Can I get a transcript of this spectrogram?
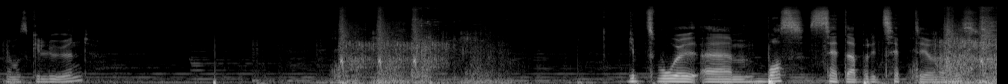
wir haben uns gelöhnt. Gibt's wohl ähm, Boss-Setup-Rezepte oder was?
